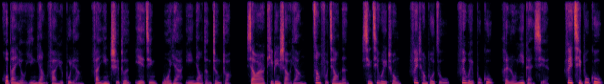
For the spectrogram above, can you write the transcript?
或伴有营养发育不良、反应迟钝、夜惊、磨牙、遗尿等症状。小儿体禀少阳，脏腑娇嫩，行气未充，肺肠不足，肺胃不固，很容易感邪。肺气不固，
